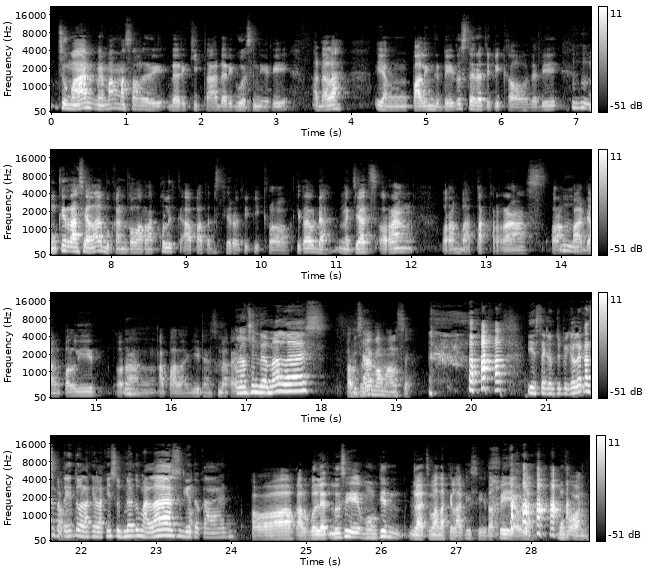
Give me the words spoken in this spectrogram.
cuman memang masalah dari dari kita dari gue sendiri adalah yang paling gede itu stereotypical. Jadi Mhm. mungkin rasialnya bukan ke warna kulit ke apa tapi stereotypical. Kita udah ngejudge orang orang Batak keras, orang Padang pelit, orang apa lagi dan sebagainya. Orang Sunda malas. Orang Bisa. Sunda emang males ya? Ya stereotipikalnya kan seperti itu, laki-laki Sunda tuh malas gitu kan. Oh, kalau gue lihat lu sih mungkin nggak cuma laki-laki sih, tapi ya udah move on.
